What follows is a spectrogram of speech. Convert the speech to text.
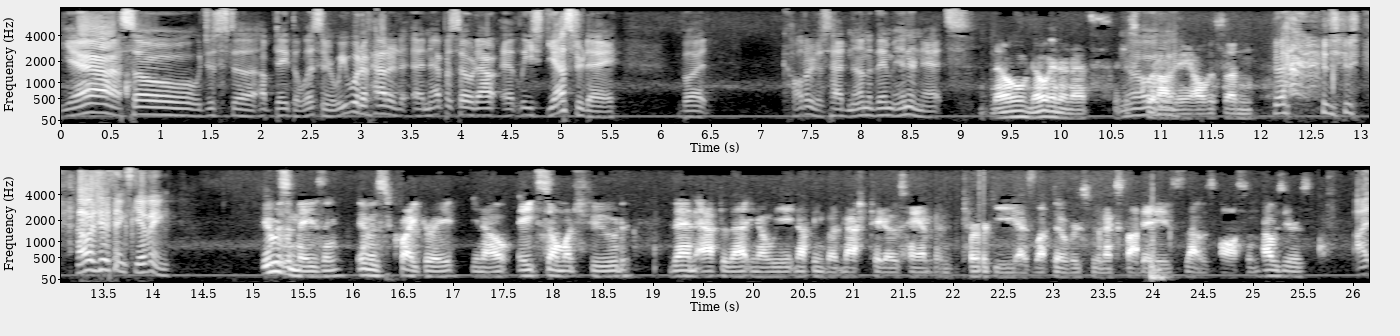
Yeah, so just to update the listener, we would have had an episode out at least yesterday, but Calder just had none of them internets. No, no internets. It just No. quit on me all of a sudden. How was your Thanksgiving? It was amazing. It was quite great. You know, ate so much food. Then after that, you know, we ate nothing but mashed potatoes, ham, and turkey as leftovers for the next five days. That was awesome. How was yours? I,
